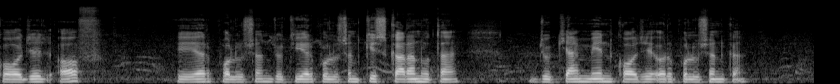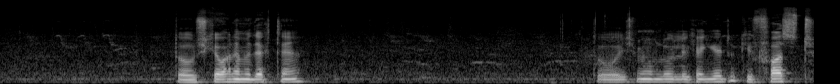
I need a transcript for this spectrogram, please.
कॉजेज ऑफ़ एयर पोल्यूशन जो कि एयर पोल्यूशन किस कारण होता है? जो क्या मेन कॉज है और पोल्यूशन का। तो उसके बारे में देखते हैं। तो इसमें हम लोग लिखेंगे जो कि first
